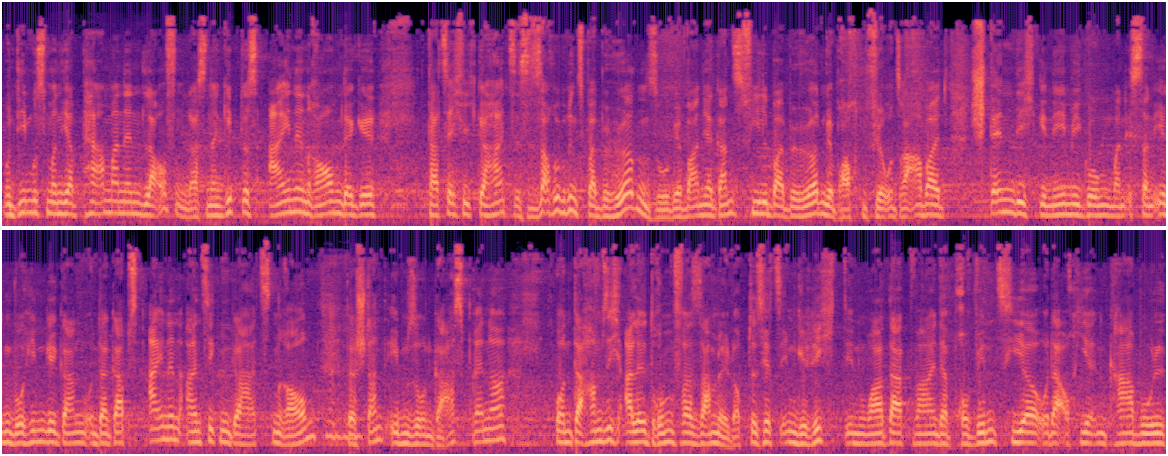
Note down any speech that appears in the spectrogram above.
Und die muss man ja permanent laufen lassen. Dann gibt es einen Raum, der tatsächlich geheizt ist. Es ist auch übrigens bei Behörden so. Wir waren ja ganz viel bei Behörden. Wir brauchten für unsere Arbeit ständig Genehmigungen. Man ist dann irgendwo hingegangen und da gab es einen einzigen geheizten Raum. Mhm. Da stand eben so ein Gasbrenner und da haben sich alle drum versammelt. Ob das jetzt im Gericht in Wardak war, in der Provinz hier oder auch hier in Kabul.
